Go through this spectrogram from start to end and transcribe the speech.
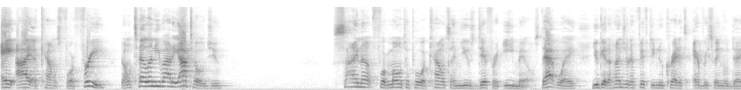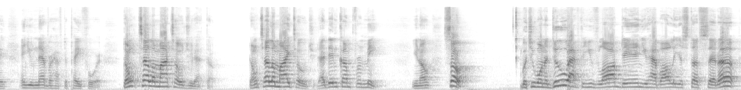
AI accounts for free, don't tell anybody I told you sign up for multiple accounts and use different emails. That way, you get 150 new credits every single day and you never have to pay for it. Don't tell them I told you that though. Don't tell them I told you. That didn't come from me. You know? So, what you want to do after you've logged in, you have all of your stuff set up,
